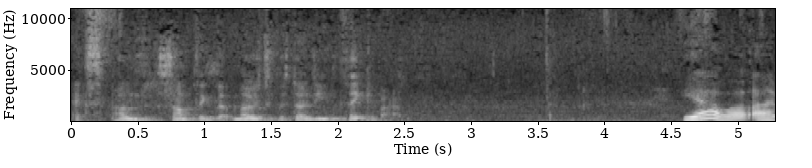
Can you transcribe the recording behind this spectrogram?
exponent of something that most of us don't even think about? Yeah, well, uh,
